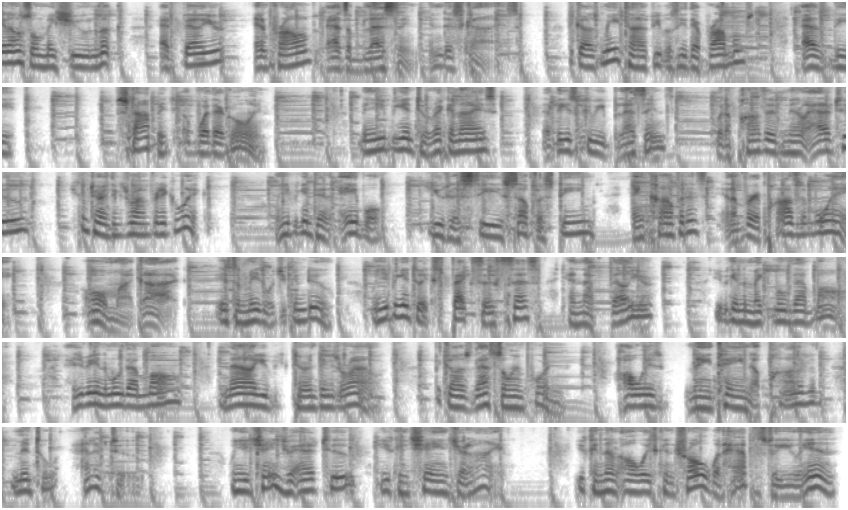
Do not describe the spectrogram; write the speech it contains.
It also makes you look at failure and problems as a blessing in disguise. Because many times people see their problems as the stoppage of where they're going. Then you begin to recognize that these could be blessings with a positive mental attitude, you can turn things around pretty quick. When you begin to enable you to see self esteem and confidence in a very positive way, oh my God, it's amazing what you can do. When you begin to expect success and not failure, you begin to make move that ball. As you begin to move that ball, now you turn things around because that's so important. Always maintain a positive mental attitude. When you change your attitude, you can change your life. You cannot always control what happens to you in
